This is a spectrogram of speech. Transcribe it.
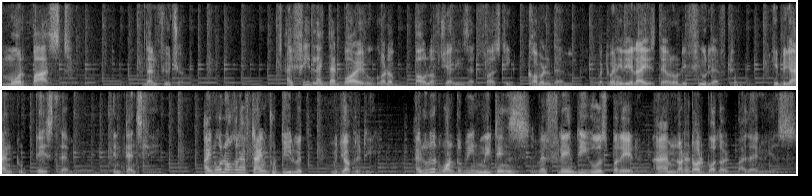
more past than future. I feel like that boy who got a bowl of cherries at first, he gobbled them, but when he realized there were only few left, he began to taste them intensely. I no longer have time to deal with mediocrity. I do not want to be in meetings where flamed egos parade. I am not at all bothered by the envious,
